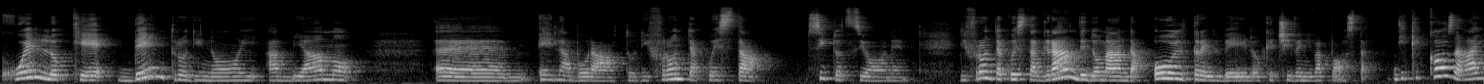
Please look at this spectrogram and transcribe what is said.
quello che dentro di noi abbiamo eh, elaborato di fronte a questa situazione, di fronte a questa grande domanda oltre il velo che ci veniva posta, di che cosa hai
